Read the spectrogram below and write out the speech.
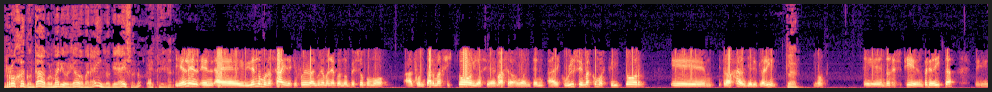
roja contada por Mario Delgado Paraín, lo que era eso, ¿no? Este... Y él, eh, viviendo en Buenos Aires, que fue de alguna manera cuando empezó como a contar más historias y además a, a, descubrirse más como escritor, eh, trabajaba en Diario Clarín. Claro. ¿no? Eh, entonces, sí, un periodista, eh,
